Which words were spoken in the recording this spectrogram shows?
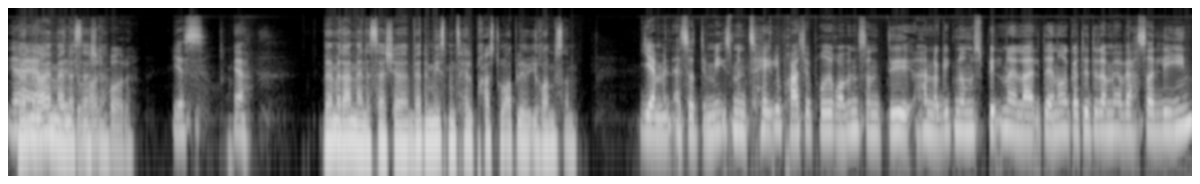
Ja, Hvad med dig. Amanda Du har også Sasha? prøvet det. Yes. Ja. Hvad med dig, Amanda Sasha? Hvad er det mest mentale pres, du oplever i Robinson? Jamen, altså det mest mentale pres, jeg prøvede i Robinson, det har nok ikke noget med spillene eller alt det andet at gøre. Det er det der med at være så alene.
